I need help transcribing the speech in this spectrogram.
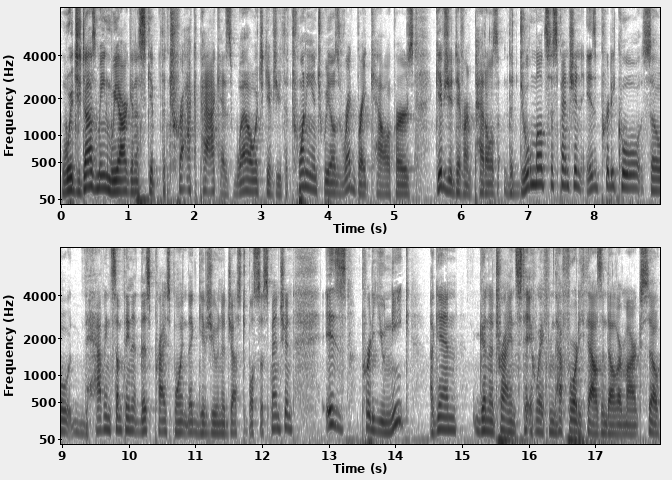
Which does mean we are going to skip the track pack as well, which gives you the 20 inch wheels, red brake calipers, gives you different pedals. The dual mode suspension is pretty cool, so having something at this price point that gives you an adjustable suspension is pretty unique. Again, gonna try and stay away from that $40,000 mark. So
